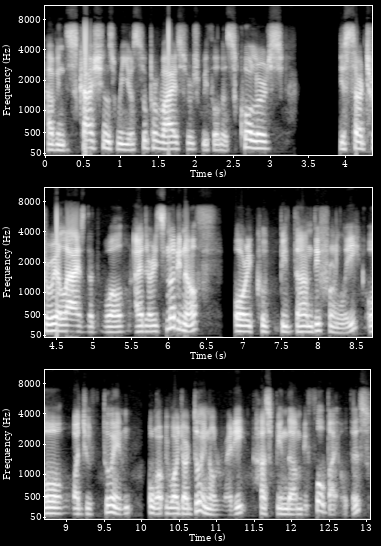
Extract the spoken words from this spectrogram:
having discussions with your supervisors, with other scholars, you start to realize that, well, either it's not enough or it could be done differently, or what you're doing, what, you're doing already has been done before by others.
